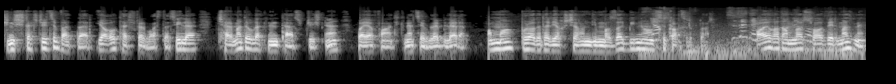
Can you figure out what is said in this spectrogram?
şirnikləşdirici vədlər, yağlı təşviklər vasitəsilə Kərmə dövlətinin təəssübkeşinə və ya fanatikinə çevrilə bilərəm. Amma bura qədər yaxşı gələn dinbazlar bir nüansı qaçırıblar. Ayıq adamlar sual verməzmi?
